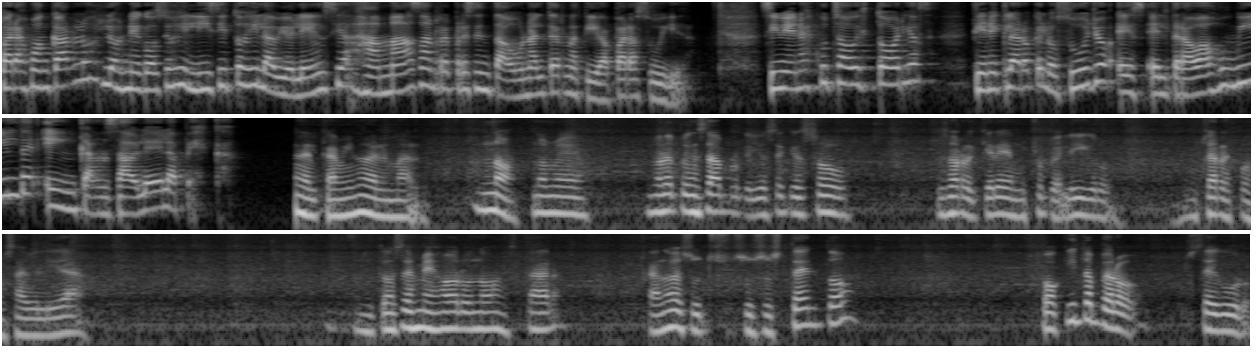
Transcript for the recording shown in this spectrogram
Para Juan Carlos, los negocios ilícitos y la violencia jamás han representado una alternativa para su vida. Si bien ha escuchado historias, tiene claro que lo suyo es el trabajo humilde e incansable de la pesca. En el camino del mal. No, no me no lo he pensado porque yo sé que eso, eso requiere de mucho peligro, mucha responsabilidad. Entonces es mejor uno estar ganando su, su sustento, poquito pero seguro.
